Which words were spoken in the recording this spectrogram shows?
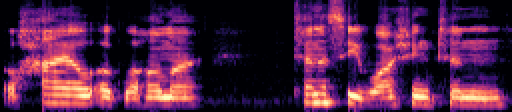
Ohio, Oklahoma, Tennessee, Washington,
